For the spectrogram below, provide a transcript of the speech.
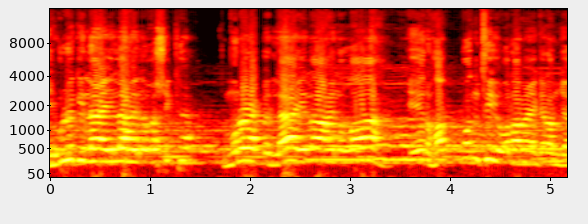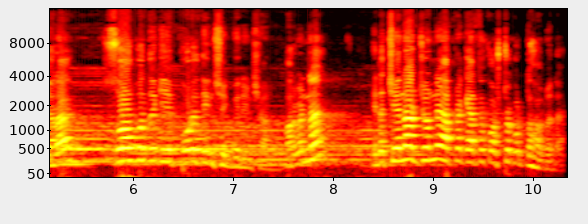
এগুলো কি লা ইলাহা ইল্লাল্লাহ শিক্ষা? মনে রাখবেন এর হকপন্থী ওলামায়ে যারা, সোহবতে গিয়ে পড়ে দিন শিখবেন ইনশাআল্লাহ। পারবেন না? এটা চেনার জন্য আপনাকে এত কষ্ট করতে হবে না।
